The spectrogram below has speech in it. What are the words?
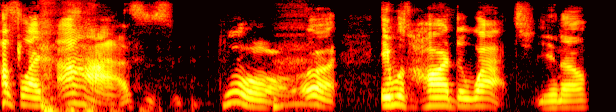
I was like, ah, this is. Whoa. It was hard to watch, you know.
